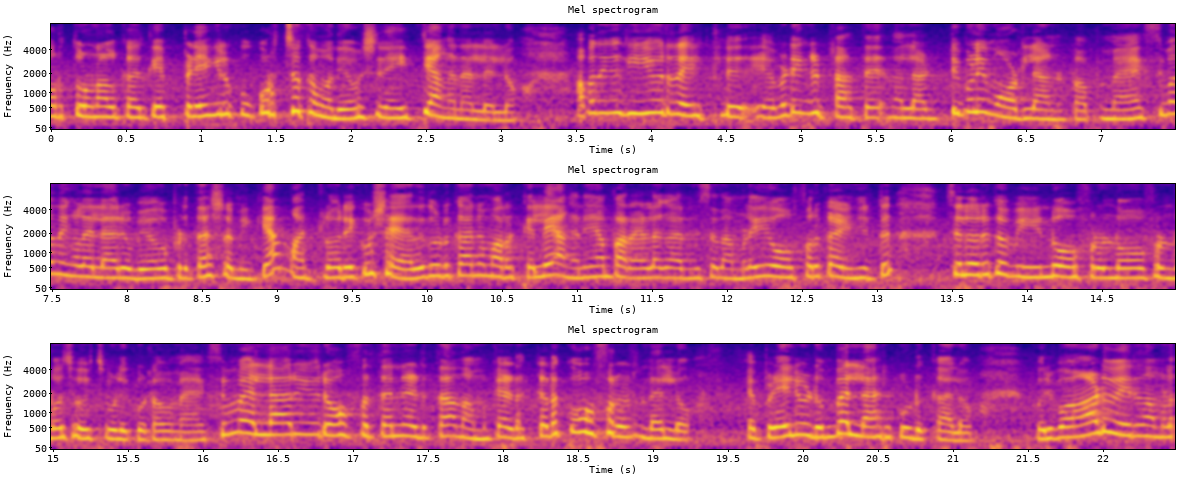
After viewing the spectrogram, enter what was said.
പുറത്തു പോകുന്ന ആൾക്കാർക്ക് എപ്പോഴെങ്കിലും കുറച്ചൊക്കെ മതിയാവും. പക്ഷേ നൈറ്റി അങ്ങനെ അല്ലല്ലോ അപ്പോൾ നിങ്ങൾക്ക് ഈ ഒരു റേറ്റിൽ എവിടെയും കിട്ടാത്ത നല്ല അടിപൊളി മോഡലാണ് കേട്ടോ അപ്പോൾ മാക്സിമം നിങ്ങൾ എല്ലാവരും ഉപയോഗപ്പെടുത്താൻ ശ്രമിക്കുക. മറ്റുള്ളവരേക്കും ഷെയർ ചെയ്ത് കൊടുക്കാനും മറക്കല്ലേ? അങ്ങനെ ഞാൻ പറയാനുള്ള കാരണം വെച്ചാൽ നമ്മൾ ഈ ഓഫർ കഴിഞ്ഞിട്ട് ചിലവരൊക്കെ വീണ്ടും ഓഫർ ഉണ്ടോ ഓഫർ ഉണ്ടോ ചോദിച്ചു വിളിക്കൂട്ടോ അപ്പോൾ മാക്സിമം എല്ലാവരും ഈ ഒരു ഓഫർ തന്നെ എടുത്താൽ നമുക്ക് ഇടയ്ക്കിടയ്ക്ക് ഓഫർ ഉണ്ടല്ലോ എപ്പോഴേലും ഇടുമ്പോൾ എല്ലാവർക്കും കൊടുക്കാമല്ലോ ഒരുപാട് പേര് നമ്മൾ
